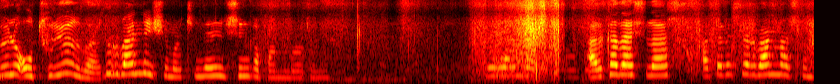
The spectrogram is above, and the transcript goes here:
böyle oturuyordu bak. Dur ben de işim açayım. Benim işim kapandı bu arada. De- Arkadaşlar Arkadaşlar ben de açtım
